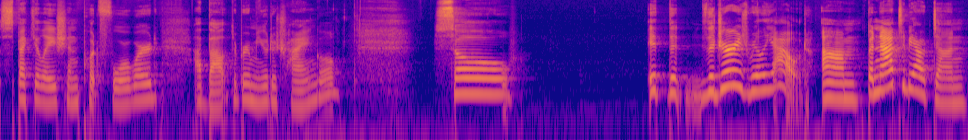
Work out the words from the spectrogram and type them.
speculation put forward about the Bermuda Triangle. So it the, the jury's really out. Um, but not to be outdone,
